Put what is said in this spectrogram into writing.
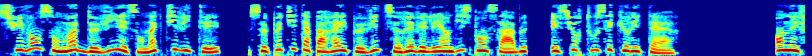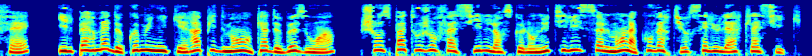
Suivant son mode de vie et son activité, ce petit appareil peut vite se révéler indispensable, et surtout sécuritaire. En effet, il permet de communiquer rapidement en cas de besoin, chose pas toujours facile lorsque l'on utilise seulement la couverture cellulaire classique.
